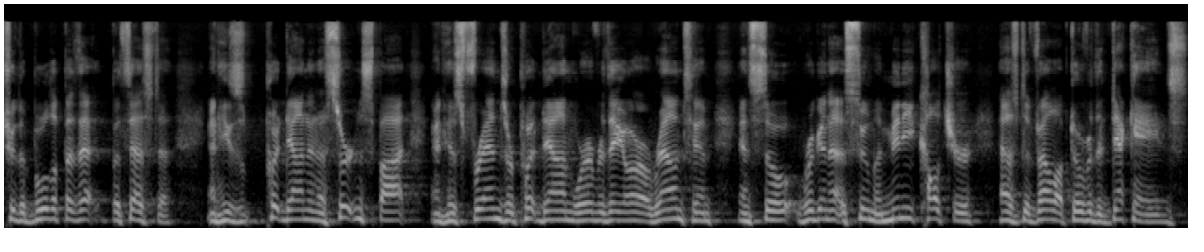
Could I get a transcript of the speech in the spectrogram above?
to the of Bethesda. And he's put down in a certain spot, and his friends are put down wherever they are around him. And so we're going to assume a mini culture has developed over the decades.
